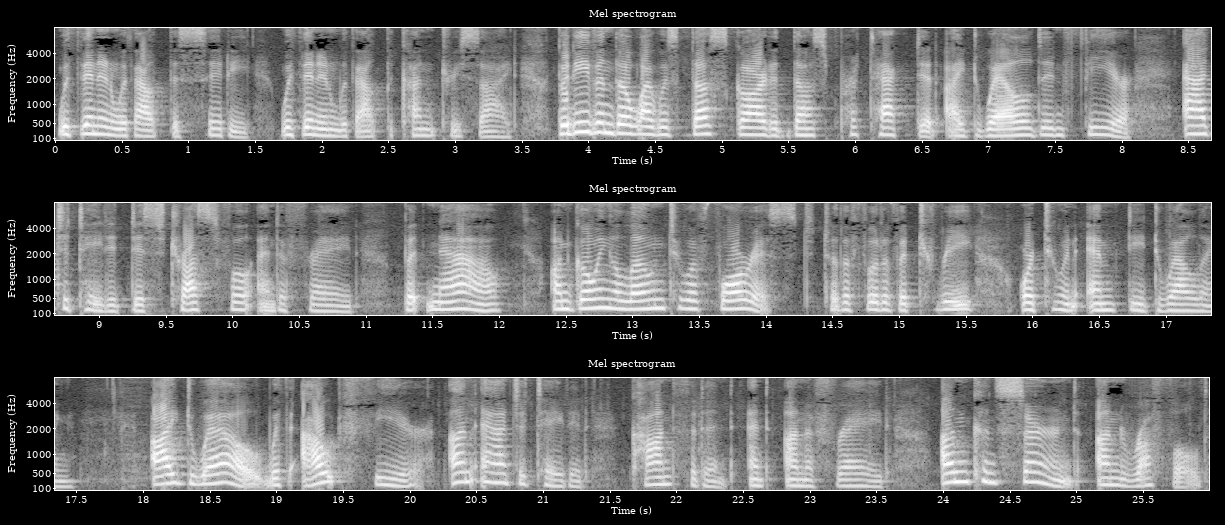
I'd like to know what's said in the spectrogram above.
within and without the city, within and without the countryside. But even though I was thus guarded, thus protected, I dwelled in fear agitated, distrustful, and afraid. But now, on going alone to a forest, to the foot of a tree, or to an empty dwelling, I dwell without fear, unagitated, confident, and unafraid, unconcerned, unruffled,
